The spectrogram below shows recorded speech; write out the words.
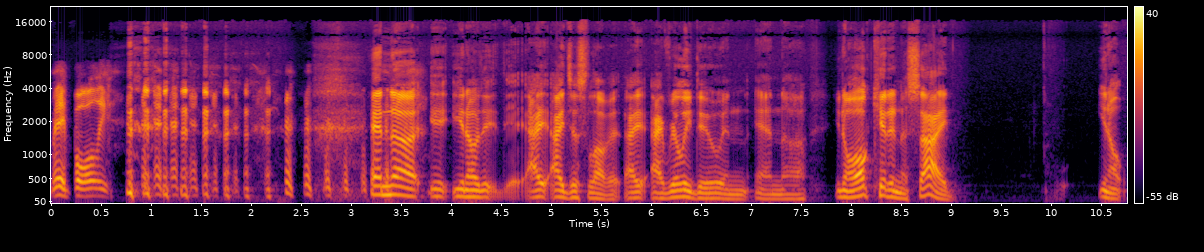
Hey, Paulie. and uh, you know, I, I just love it. I, I really do. And and uh, you know, all kidding aside, you know,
